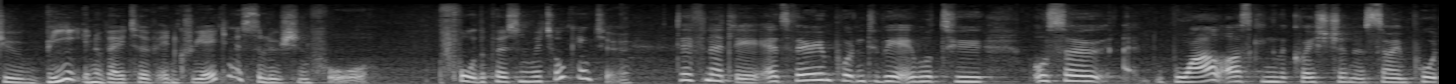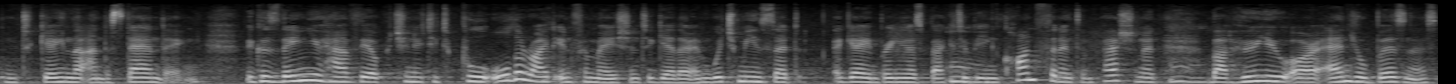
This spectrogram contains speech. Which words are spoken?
to be innovative in creating a solution for for the person we're talking to. Definitely. It's very important to be able to also, while asking the question, is so important to gain the understanding because then you have the opportunity to pull all the right information together, and which means that, again, bringing us back mm. to being confident and passionate mm. about who you are and your business,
